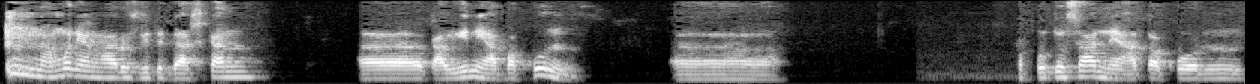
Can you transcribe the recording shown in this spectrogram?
namun yang harus ditegaskan uh, kali ini apa pun uh, keputusannya ataupun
